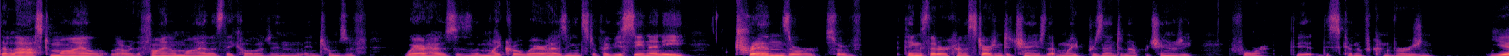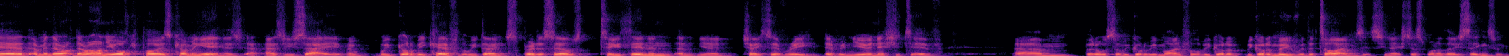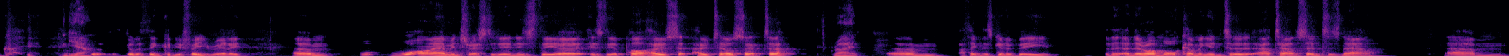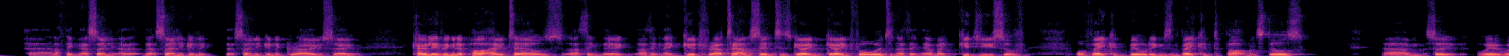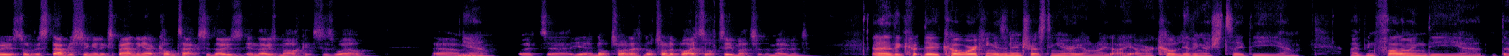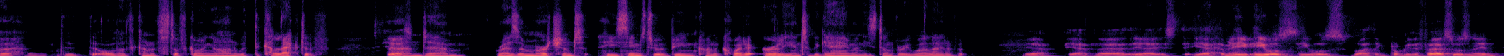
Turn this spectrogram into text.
the last mile or the final mile, as they call it, in in terms of warehouses and micro warehousing and stuff. Have you seen any trends or sort of things that are kind of starting to change that might present an opportunity for the, this kind of conversion? Yeah, I mean there are there are new occupiers coming in, as as you say. I mean, we've got to be careful that we don't spread ourselves too thin and and you know chase every every new initiative. Um, but also we've got to be mindful that we've got to we've got to move with the times. It's you know it's just one of those things. We've got, yeah, got to, got to think on your feet really. Um, what I am interested in is the uh, is the apart hotel sector. Right. Um, I think there's going to be, and there are more coming into our town centres now, um, and I think that's only uh, that's only going to that's only going to grow. So, co-living in apart hotels, I think they're I think they're good for our town centres going going forwards, and I think they'll make good use of of vacant buildings and vacant department stores. Um, so we're, we're sort of establishing and expanding our contacts in those in those markets as well. Um, yeah, but uh, yeah, not trying to not trying to bite off too much at the moment. Uh, the the co-working is an interesting area, right? I, or co-living, I should say. The um, I've been following the, uh, the, the the all the kind of stuff going on with the collective, yes. and um, Reza Merchant. He seems to have been kind of quite early into the game, and he's done very well out of it. Yeah, yeah, no, you know, yeah. I mean, he, he was he was well, I think probably the first, wasn't he? In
